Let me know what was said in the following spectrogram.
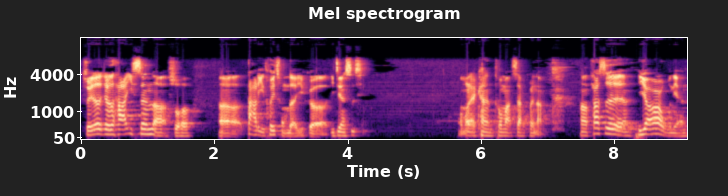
所以这就是他一生啊所呃大力推崇的一个一件事情。我们来看托马斯·阿奎那啊，他是一二二五年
